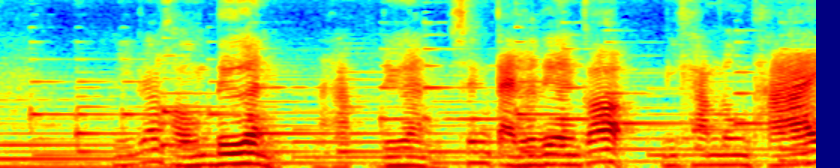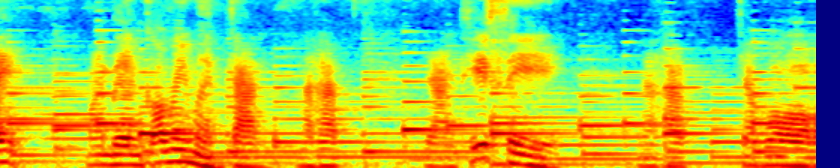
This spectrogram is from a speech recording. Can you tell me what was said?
3 มีเรื่องของเดือนนะครับเดือน ซึ่งแต่ละเดือนก็มีคำลงท้ายบางเดือนก็ไม่เหมือนกันนะครับ อย่างที่4นะครับจะบอก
